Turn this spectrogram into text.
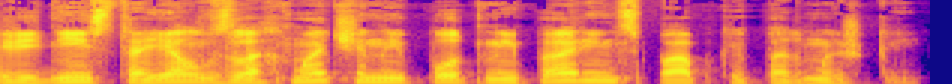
Перед ней стоял взлохмаченный потный парень с папкой под мышкой.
